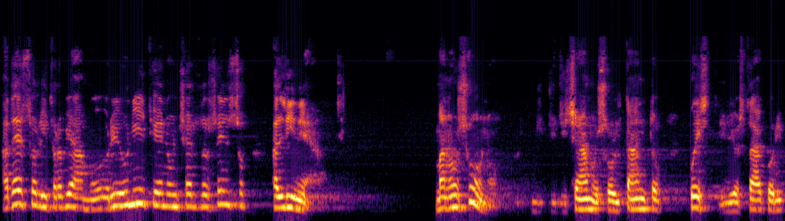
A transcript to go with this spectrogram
Adesso li troviamo riuniti e in un certo senso allineati. Ma non sono, diciamo, soltanto questi gli ostacoli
